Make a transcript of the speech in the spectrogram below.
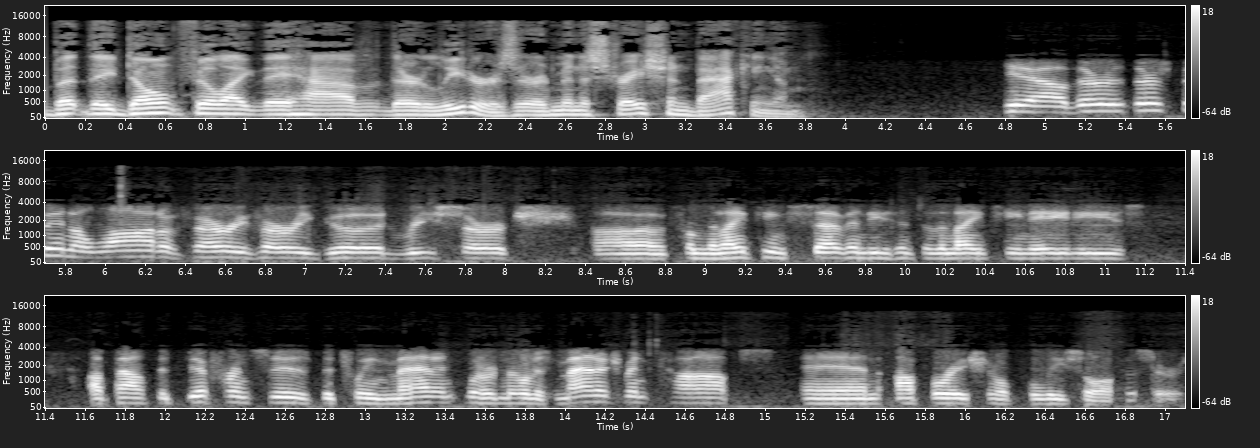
but they don't feel like they have their leaders, their administration backing them. Yeah, there, there's been a lot of very, very good research uh, from the 1970s into the 1980s about the differences between man- what are known as management cops and operational police officers.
